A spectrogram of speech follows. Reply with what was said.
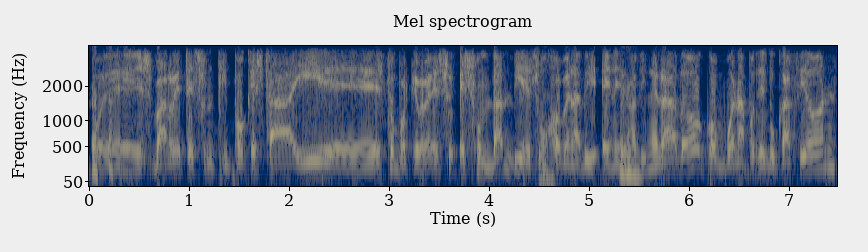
pues Barrett es un tipo que está ahí, eh, esto porque es, es, un dandy, es un joven adinerado, con buena educación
